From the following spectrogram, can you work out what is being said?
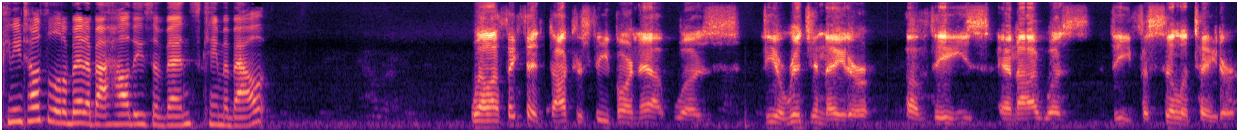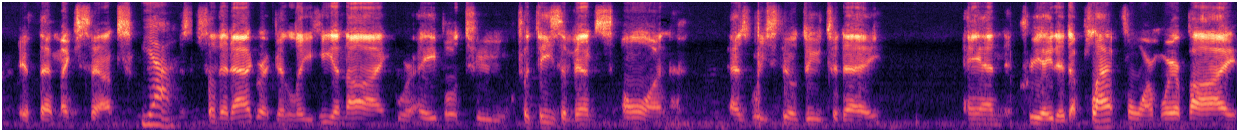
Can you tell us a little bit about how these events came about? Well, I think that Dr. Steve Barnett was the originator of these, and I was the facilitator, if that makes sense. Yeah. So that aggregately, he and I were able to put these events on as we still do today and created a platform whereby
